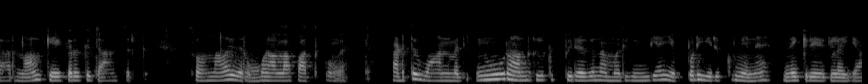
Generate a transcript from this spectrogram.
யாருனாலும் கேட்கறதுக்கு சான்ஸ் இருக்குது ஸோ அதனால இதை ரொம்ப நல்லா பார்த்துக்கோங்க. அடுத்து வான்மதி. நூறு ஆண்டுகளுக்கு பிறகு நமது இந்தியா எப்படி இருக்கும் என நினைக்கிறீர்கள் ஐயா?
